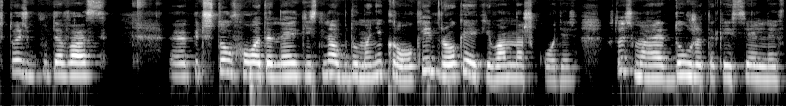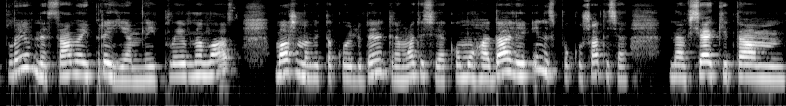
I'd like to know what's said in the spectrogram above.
Хтось буде вас е, підштовхувати на якісь необдумані кроки, кроки, які вам нашкодять. Хтось має дуже такий сильний вплив, не самий приємний вплив на вас. Бажано від такої людини триматися якомога далі і не спокушатися на всякі там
